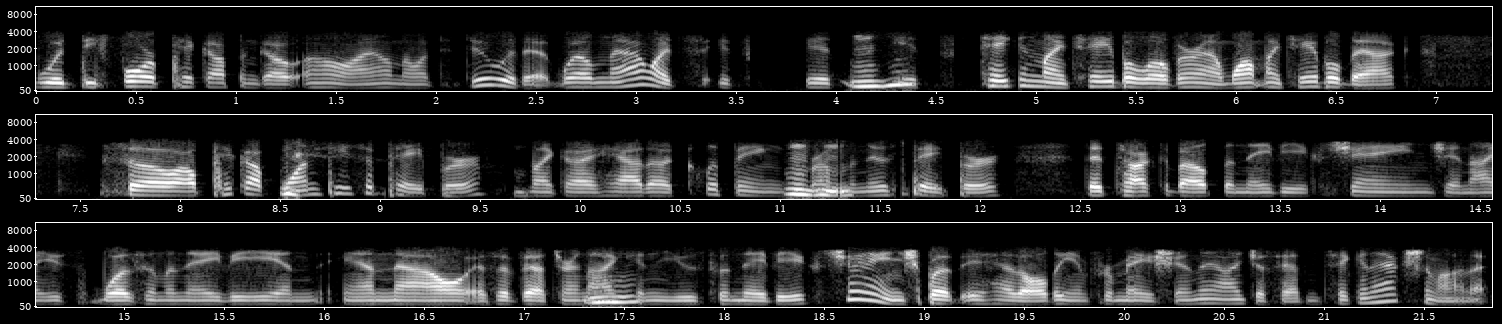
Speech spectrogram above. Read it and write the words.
would before pick up and go, oh, I don't know what to do with it. Well, now it's it's it Mhm. it's taken my table over, and I want my table back. So I'll pick up one piece of paper, like I had a clipping Mhm. from the newspaper that talked about the Navy Exchange, and I used, was in the Navy, and and now as a veteran Mhm. I can use the Navy Exchange, but it had all the information, and I just hadn't taken action on it.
